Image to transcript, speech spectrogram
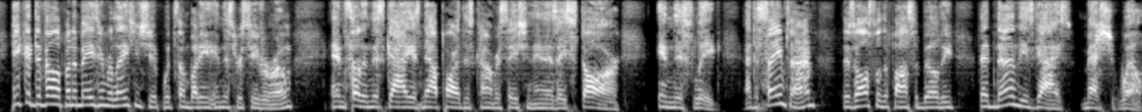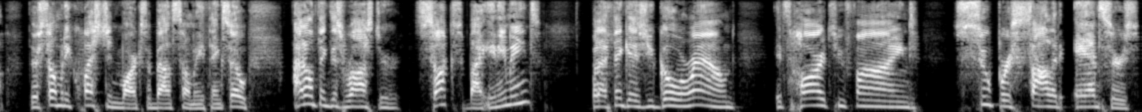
he could develop an amazing relationship with somebody in this receiver room, and suddenly this guy is now part of this conversation and is a star in this league. At the same time, there's also the possibility that none of these guys mesh well. There's so many question marks about so many things. So I don't think this roster sucks by any means, but I think as you go around, it's hard to find super solid answers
